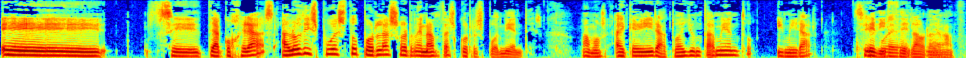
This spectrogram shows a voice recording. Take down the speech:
eh, se- te acogerás a lo dispuesto por las ordenanzas correspondientes. Vamos, hay que ir a tu ayuntamiento y mirar Sí, qué puede, dice la ordenanza,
